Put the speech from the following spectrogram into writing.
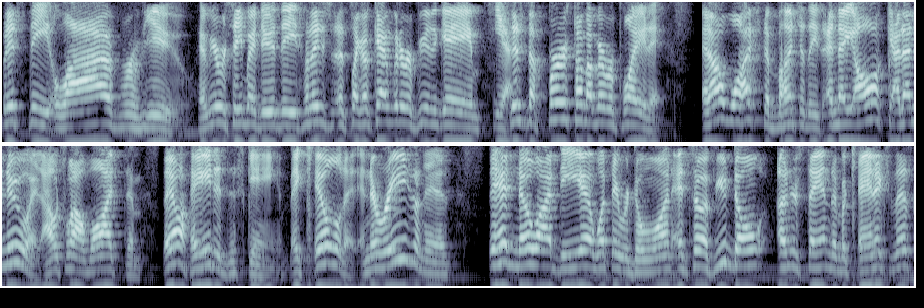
but it's the live review. Have you ever seen anybody do these? Where they just, it's like, okay, I'm going to review the game. Yes. This is the first time I've ever played it. And I watched a bunch of these, and they all, and I knew it. That's why I watched them. They all hated this game. They killed it. And the reason is they had no idea what they were doing. And so if you don't understand the mechanics of this,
